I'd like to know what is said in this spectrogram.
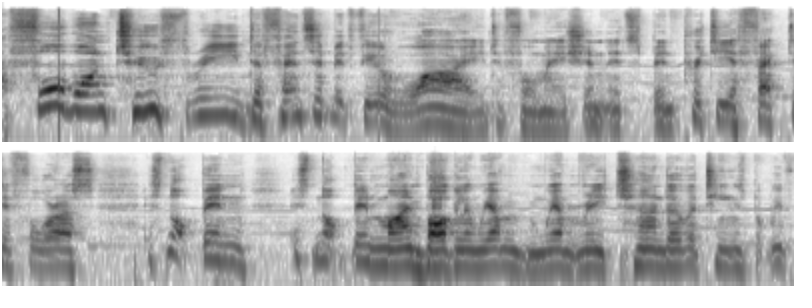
4-1-2-3 uh, defensive midfield wide formation. It's been pretty effective for us. It's not been it's not been mind-boggling. We haven't we haven't really turned over teams, but we've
